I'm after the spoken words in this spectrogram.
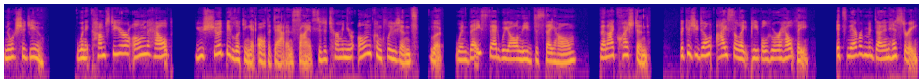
nor should you. When it comes to your own health, you should be looking at all the data and science to determine your own conclusions. Look, when they said we all need to stay home, Then I questioned because you don't isolate people who are healthy. It's never been done in history.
